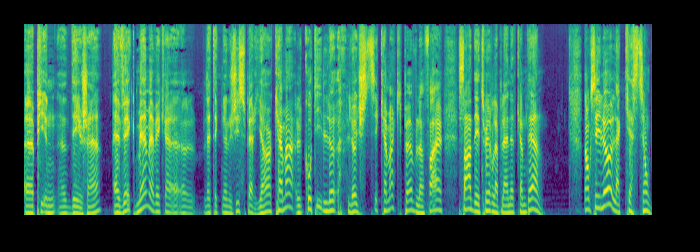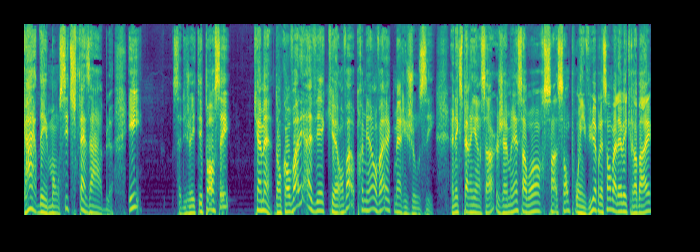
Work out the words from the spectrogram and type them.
euh, puis euh, des gens, avec même avec la technologie supérieure, comment le côté lo- logistique, comment qu'ils peuvent le faire sans détruire la planète comme telle? Donc c'est là la question guerre des monts, c'est-tu faisable? Et ça a déjà été passé. Comment? Donc, on va aller avec, euh, on va, première, on va avec Marie-Josée, un expérienceur. J'aimerais savoir son, son point de vue. Après ça, on va aller avec Robert,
